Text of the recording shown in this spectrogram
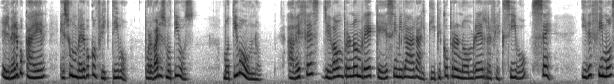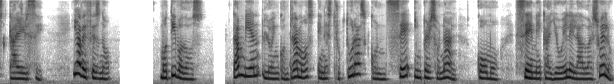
El verbo caer es un verbo conflictivo por varios motivos. Motivo 1. A veces lleva un pronombre que es similar al típico pronombre reflexivo se y decimos caerse, y a veces no. Motivo 2. También lo encontramos en estructuras con se impersonal, como se me cayó el helado al suelo.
